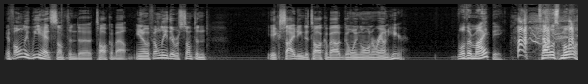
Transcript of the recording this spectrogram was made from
if only we had something to talk about. You know, if only there was something exciting to talk about going on around here. Well, there might be. Tell us more.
